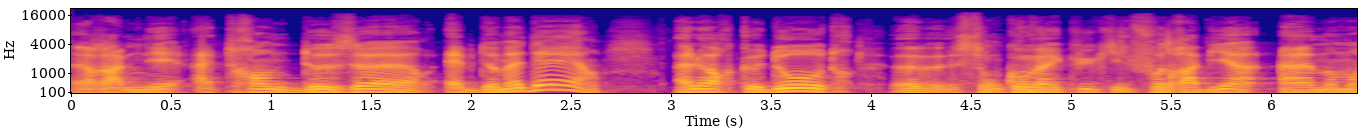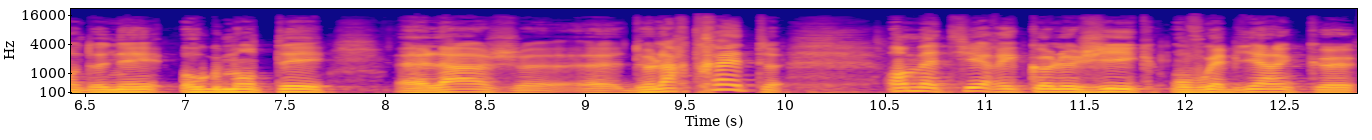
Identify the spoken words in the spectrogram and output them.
ramené à 32 heures hebdomadaires, alors que d'autres euh, sont convaincus qu'il faudra bien à un moment donné augmenter l'âge de la retraite. En matière écologique, on voit bien que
